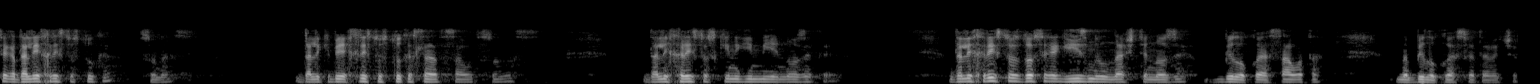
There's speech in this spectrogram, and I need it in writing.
Сега, дали е Христос тука со нас? Дали ќе биде Христос тука следната сабота со нас? Дали Христос ќе ни ги мие нозете? Дали Христос досега ги измил нашите нозе, било која сабота, на било која света вечер?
